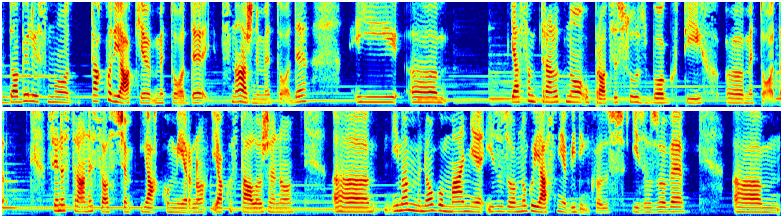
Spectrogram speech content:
dobili smo tako jake metode, snažne metode i um, ja sam trenutno u procesu zbog tih uh, metoda. S jedne strane se osjećam jako mirno, jako staloženo, uh, imam mnogo manje izazova, mnogo jasnije vidim kroz izazove, um,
